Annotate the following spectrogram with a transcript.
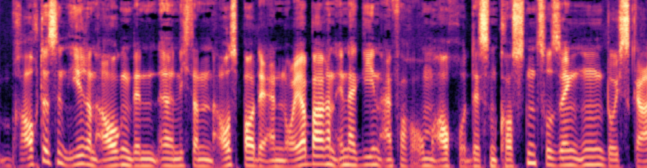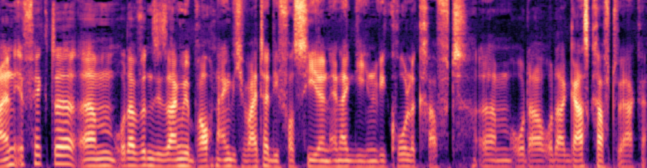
Braucht es in Ihren Augen denn äh, nicht einen Ausbau der erneuerbaren Energien, einfach um auch dessen Kosten zu senken durch Skaleneffekte? Ähm, oder würden Sie sagen, wir brauchen eigentlich weiter die fossilen Energien wie Kohlekraft ähm, oder, oder Gaskraftwerke?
